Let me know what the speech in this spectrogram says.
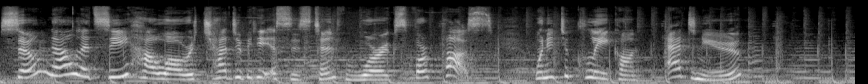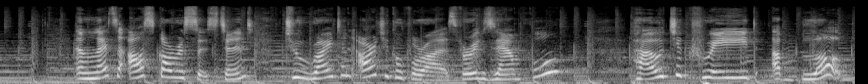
So now let's see how our ChatGPT assistant works for posts. We need to click on add new and let's ask our assistant to write an article for us. For example, how to create a blog.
